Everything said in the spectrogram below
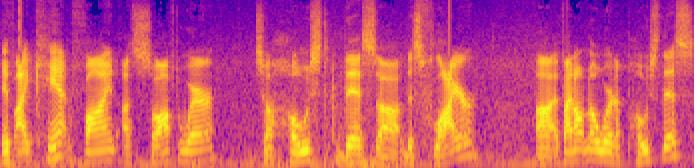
if I can't find a software to host this, uh, this flyer, uh, if I don't know where to post this,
